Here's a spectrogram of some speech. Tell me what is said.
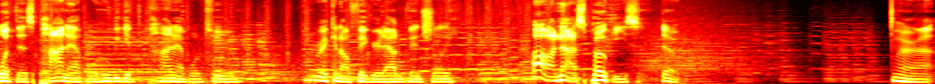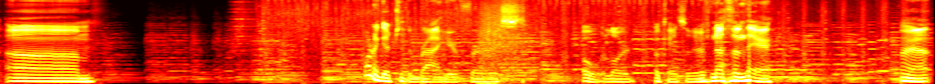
what this pineapple, who we get the pineapple to. I reckon I'll figure it out eventually. Oh, nice. Pokies. Dope. Alright, um... I want to go to the right here first. Oh, Lord. Okay, so there's nothing there. Alright.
